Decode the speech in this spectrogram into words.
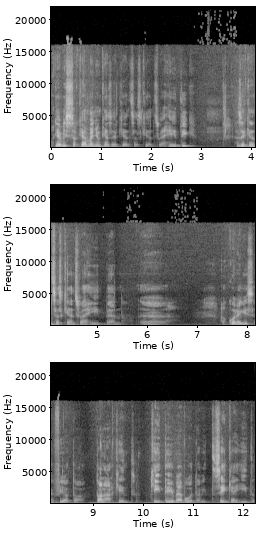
ugye vissza kell menjünk 1997-ig. 1997-ben akkor egészen fiatal tanárként két éve voltam itt Székelyhíd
